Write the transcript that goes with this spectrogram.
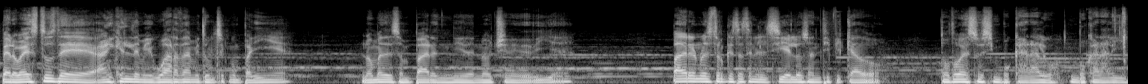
Pero estos de Ángel de mi guarda, mi dulce compañía, no me desampares ni de noche ni de día. Padre nuestro que estás en el cielo, santificado. Todo eso es invocar algo, invocar a alguien.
